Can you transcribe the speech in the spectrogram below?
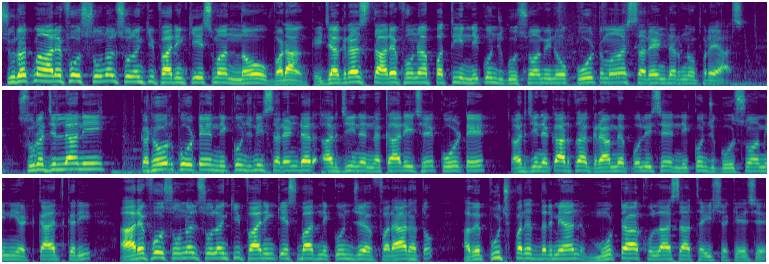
સુરતમાં આરએફઓ સોનલ સોલંકી ફાયરિંગ કેસમાં નવ વળાંક. ઇજાગ્રસ્ત આરએફઓના પતિ નિકુંજ ગોસ્વામીનો કોર્ટમાં સરેન્ડરનો પ્રયાસ. સુરત જિલ્લાની કઠોર કોર્ટે નિકુંજની સરેન્ડર અરજીને નકારી છે. કોર્ટે અરજી નકારતા ગ્રામ્ય પોલીસે નિકુંજ ગોસ્વામીની અટકાયત કરી. RFO Sonal Solanki firing case બાદ નિકુંજ ફરાર હતો. હવે પૂછપરછ દરમિયાન મોટા ખુલાસા થઈ શકે છે.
